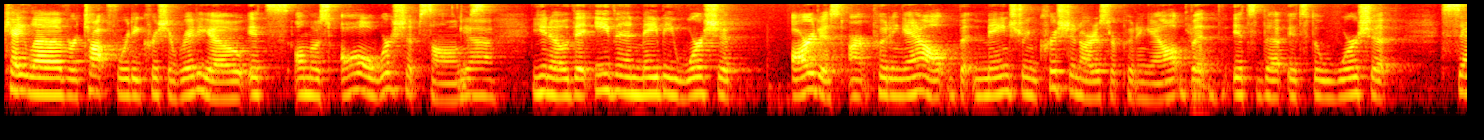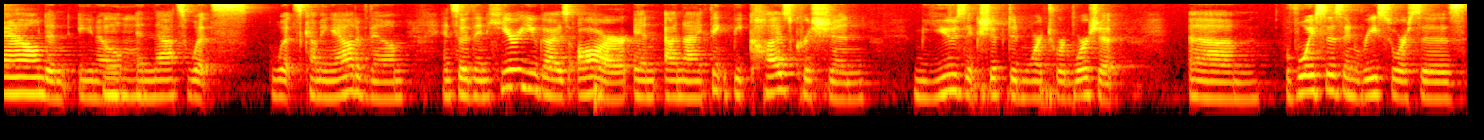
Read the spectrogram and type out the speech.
K Love or Top 40 Christian Radio, it's almost all worship songs Yeah. you know that even maybe worship artists aren't putting out but mainstream christian artists are putting out but it's the it's the worship sound and you know and that's what's what's coming out of them. And so then here you guys are and and i think because christian music shifted more toward worship um, voices and resources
